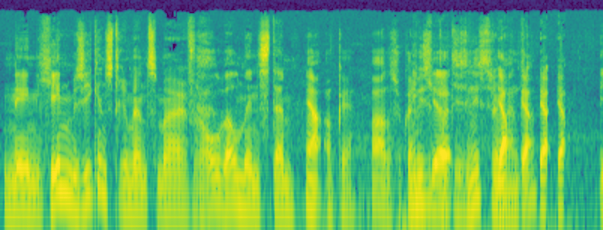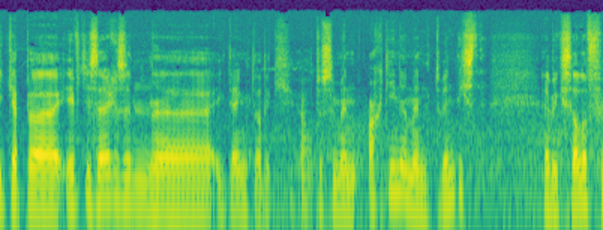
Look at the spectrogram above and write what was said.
nee, geen muziekinstrument, maar vooral wel mijn stem. Ja, oké. Ah, dat is ook een dat is een instrument, ja, ja, ja. Ik heb eh, eventjes ergens in, eh, ik denk dat ik ja, tussen mijn 18e en mijn 20ste heb ik zelf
